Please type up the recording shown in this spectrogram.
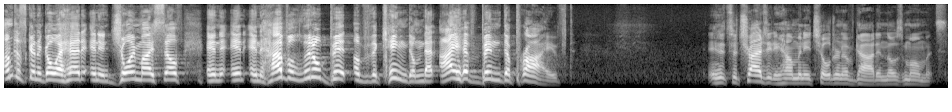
I'm just going to go ahead and enjoy myself and, and, and have a little bit of the kingdom that I have been deprived. And it's a tragedy how many children of God in those moments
